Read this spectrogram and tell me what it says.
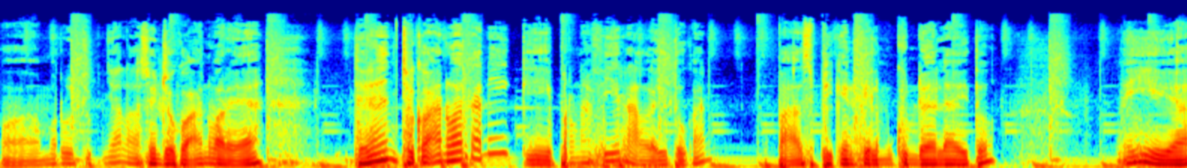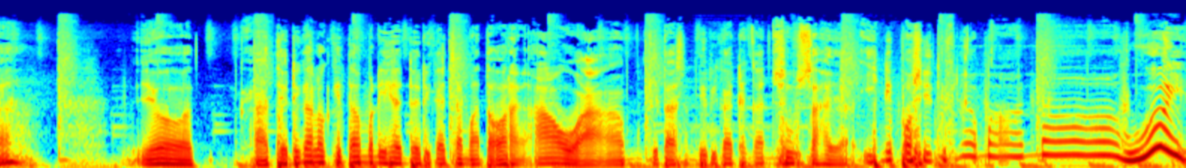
Wah, merujuknya langsung Joko Anwar ya. Dan Joko Anwar kan iki pernah viral itu kan pas bikin film Gundala itu. Iya. Yo, nah, jadi kalau kita melihat dari kacamata orang awam, kita sendiri kadang kan susah ya. Ini positifnya mana? Woi.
